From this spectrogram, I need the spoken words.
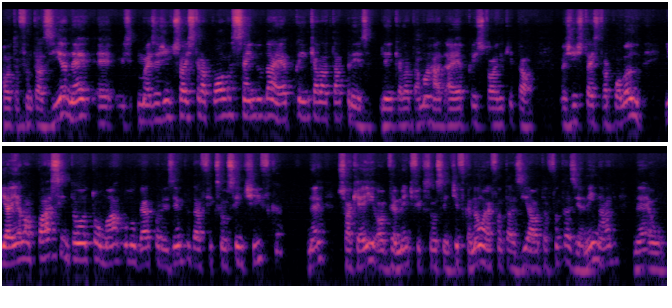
alta fantasia, né? É, mas a gente só extrapola saindo da época em que ela está presa, né, em que ela está amarrada, a época histórica e tal. A gente está extrapolando, e aí ela passa então a tomar o lugar, por exemplo, da ficção científica, né? Só que aí, obviamente, ficção científica não é fantasia, alta fantasia, nem nada, né? É um,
